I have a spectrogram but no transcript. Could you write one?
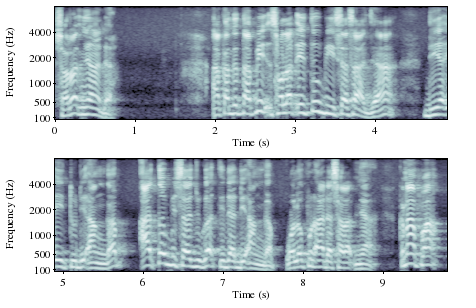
Syaratnya ada. Akan tetapi salat itu bisa saja dia itu dianggap atau bisa juga tidak dianggap walaupun ada syaratnya. Kenapa?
